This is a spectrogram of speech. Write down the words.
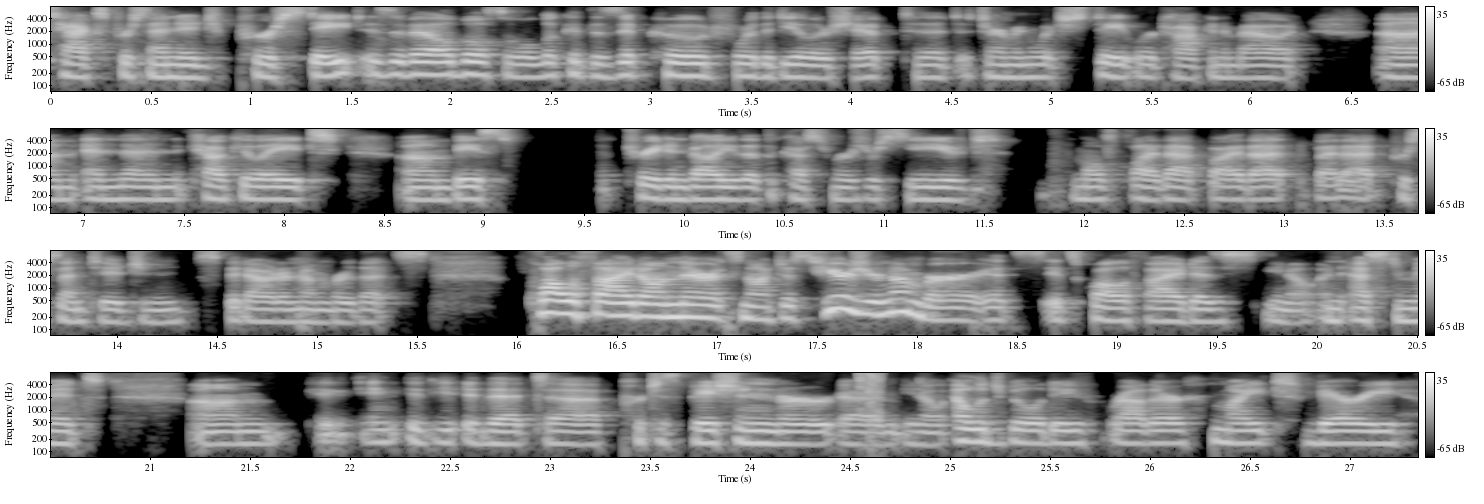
tax percentage per state is available. So we'll look at the zip code for the dealership to determine which state we're talking about, um, and then calculate um, based trade in value that the customers received multiply that by that by that percentage and spit out a number that's qualified on there. It's not just here's your number. It's it's qualified as you know an estimate um, in, in, in that uh, participation or um, you know eligibility rather might vary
